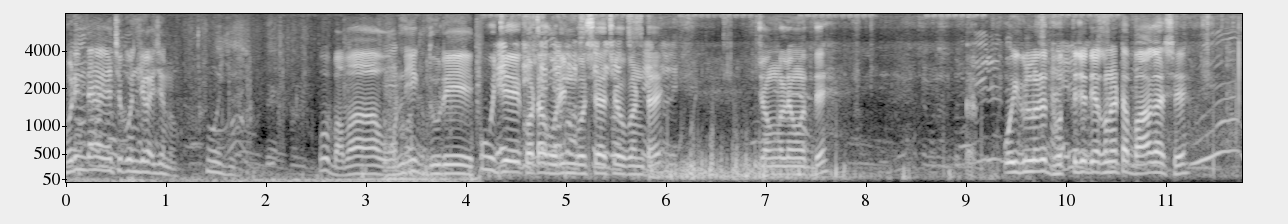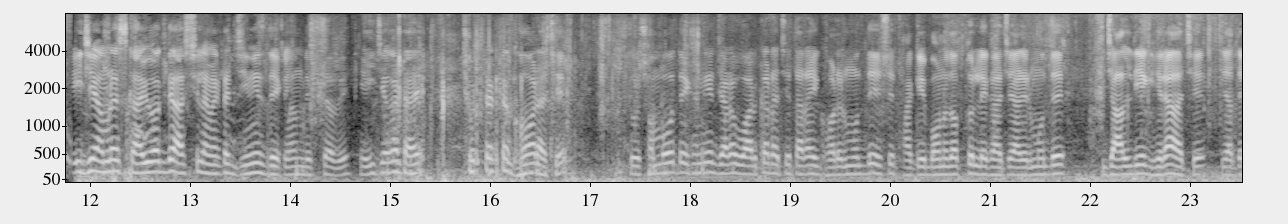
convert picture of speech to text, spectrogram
হরিণ দেখা গেছে কোন জায়গায় যেন? ও বাবা অনেক দূরে। ওই যে কটা হরিণ বসে আছে ওখানটায় জঙ্গলের মধ্যে। ওইগুলোরে ধরতে যদি এখন একটা বাঘ আসে। এই যে আমরা স্কাই ওয়াক দিয়ে আসছিলাম একটা জিনিস দেখলাম দেখতে হবে। এই জায়গাটায় ছোট্ট একটা ঘর আছে। তো সম্ভবত এখানে যারা ওয়ার্কার আছে, তারা এই ঘরের মধ্যে এসে থাকে। বন দপ্তর লেখা আছে, আর এর মধ্যে জাল দিয়ে ঘেরা আছে, যাতে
